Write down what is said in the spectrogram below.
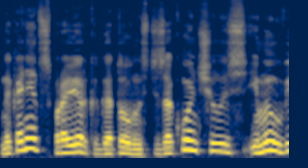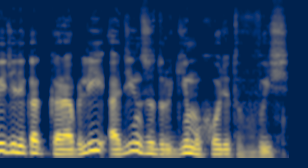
Наконец, проверка готовности закончилась, и мы увидели, как корабли один за другим уходят ввысь.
